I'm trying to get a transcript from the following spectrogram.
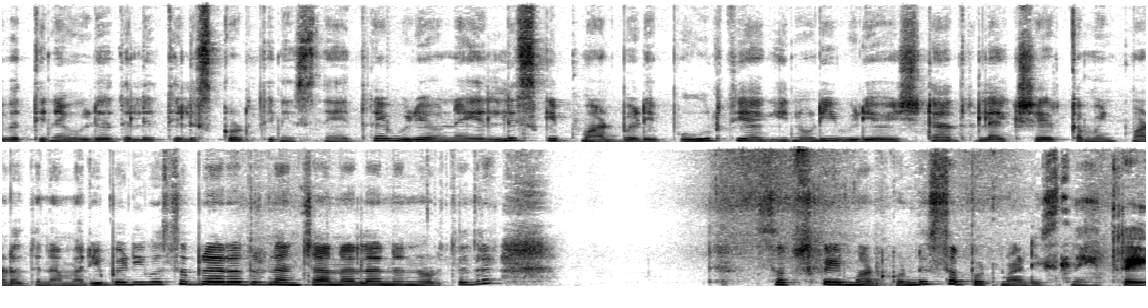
ಇವತ್ತಿನ ವಿಡಿಯೋದಲ್ಲಿ ತಿಳಿಸ್ಕೊಡ್ತೀನಿ ಸ್ನೇಹಿತರೆ. ವಿಡಿಯೋನ ಎಲ್ಲಿ ಸ್ಕಿಪ್ ಮಾಡಬೇಡಿ, ಪೂರ್ತಿಯಾಗಿ ನೋಡಿ. ವಿಡಿಯೋ ಇಷ್ಟ ಆದರೆ ಲೈಕ್, ಶೇರ್, ಕಮೆಂಟ್ ಮಾಡೋದನ್ನು ಮರಿಬೇಡಿ. ಹೊಸಬ್ರು ಯಾರಾದರೂ ನನ್ನ ಚಾನಲನ್ನು ನೋಡ್ತಿದ್ರೆ ಸಬ್ಸ್ಕ್ರೈಬ್ ಮಾಡಿಕೊಂಡು ಸಪೋರ್ಟ್ ಮಾಡಿ ಸ್ನೇಹಿತರೆ.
